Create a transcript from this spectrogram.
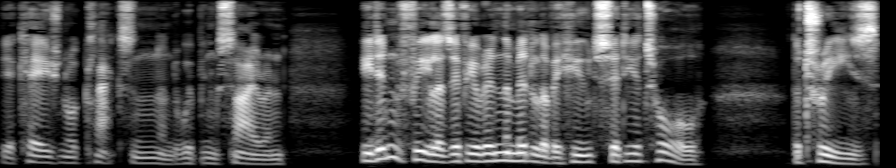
the occasional klaxon and whipping siren, he didn't feel as if he were in the middle of a huge city at all. The trees,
